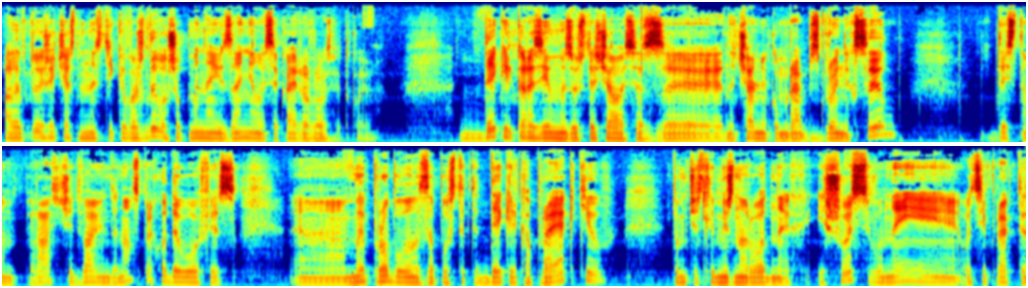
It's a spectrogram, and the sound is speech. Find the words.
але в той же час не настільки важливо, щоб ми нею зайнялися кайророзвідкою. Декілька разів ми зустрічалися з начальником РЕБ Збройних сил. Десь там раз чи два він до нас приходив в офіс. Е, ми пробували запустити декілька проєктів, в тому числі міжнародних, і щось вони, оці проекти,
